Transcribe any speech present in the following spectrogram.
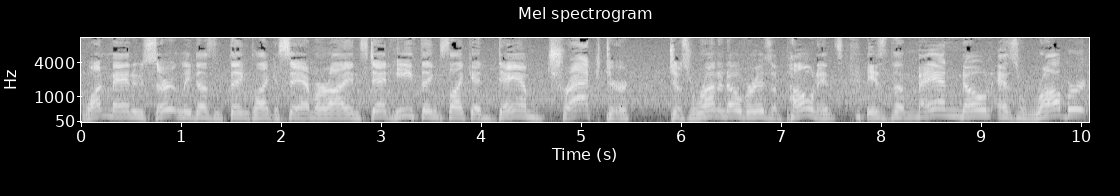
one man who certainly doesn't think like a samurai, instead, he thinks like a damn tractor just running over his opponents, is the man known as Robert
